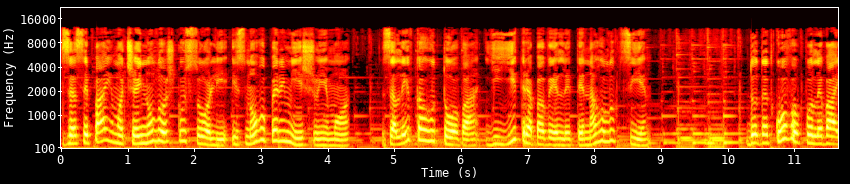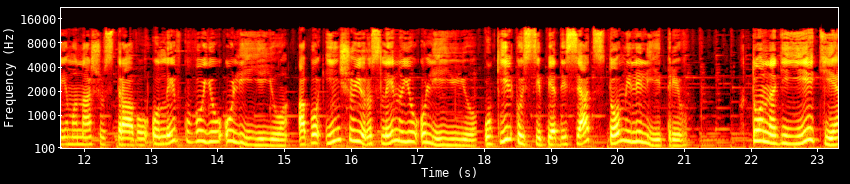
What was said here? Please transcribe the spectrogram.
засипаємо чайну ложку солі і знову перемішуємо. Заливка готова, її треба вилити на голубці. Додатково поливаємо нашу страву оливковою олією або іншою рослинною олією у кількості 50-100 мл. Хто на дієті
